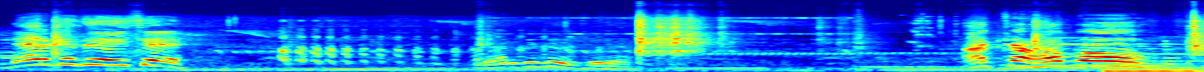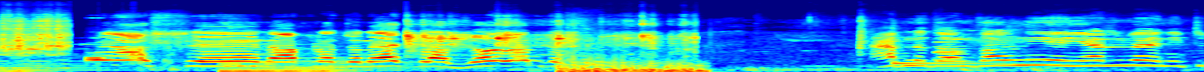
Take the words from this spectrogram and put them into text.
দেড় কেজি হয়েছে আচ্ছা হব। আসেন আপনার জন্য এক গ্লাস জল আনতেছি। আপনি জল নিয়ে আসবেন একটু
